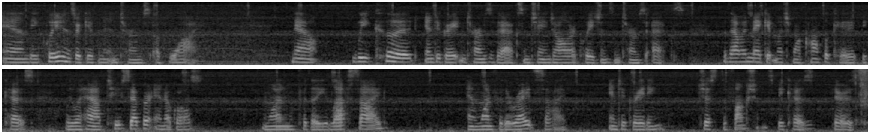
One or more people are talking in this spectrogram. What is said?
and the equations are given in terms of y. Now, we could integrate in terms of x and change all our equations in terms of x. But that would make it much more complicated because we would have two separate integrals, one for the left side and one for the right side, integrating just the functions because there's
